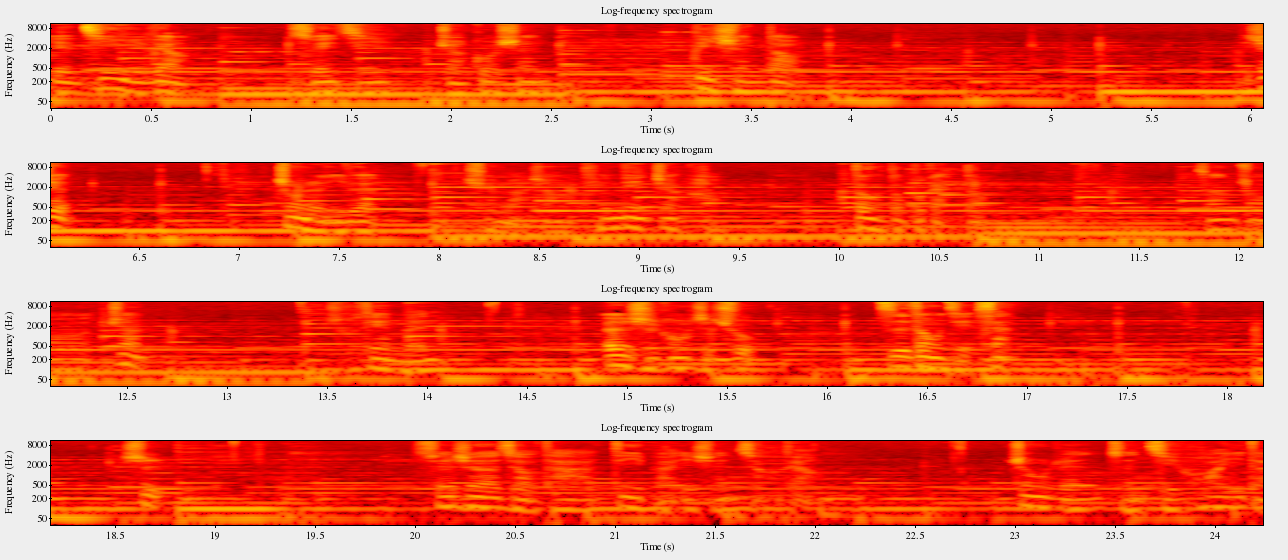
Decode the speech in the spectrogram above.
眼睛一亮，随即转过身，厉声道：“一阵。”众人一愣，却马上天定正好，动都不敢动。将桌转，出店门，二十公尺处自动解散。是。随着脚踏地板一声响亮。众人整齐划一的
